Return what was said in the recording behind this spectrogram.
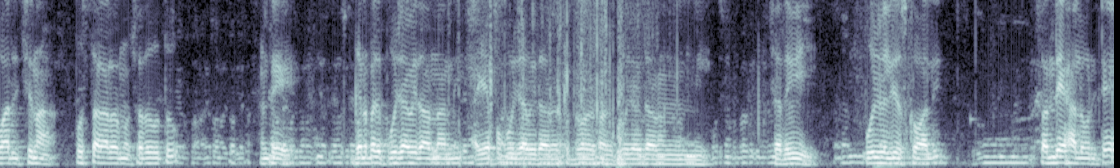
వారు ఇచ్చిన పుస్తకాలను చదువుతూ అంటే గణపతి పూజా విధానాన్ని అయ్యప్ప పూజా విధానం సుబ్రహ్మణ్య స్వామి పూజా విధానాన్ని చదివి పూజలు చేసుకోవాలి. సందేహాలు ఉంటే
